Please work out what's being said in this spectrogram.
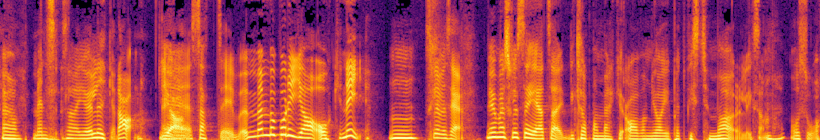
ja. Men så jag är likadan. Ja. Eh, så att, eh, men både ja och nej, Mm. skulle jag vilja säga. Ja, men jag skulle säga att så här, det är klart man märker av om jag är på ett visst humör liksom, och så.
